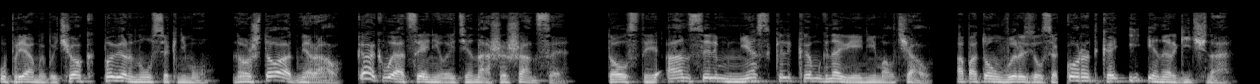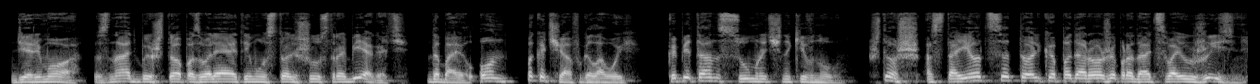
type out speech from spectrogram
Упрямый бычок повернулся к нему. «Ну что, адмирал, как вы оцениваете наши шансы?» Толстый Ансельм несколько мгновений молчал, а потом выразился коротко и энергично. «Дерьмо! Знать бы, что позволяет ему столь шустро бегать!» — добавил он, покачав головой. Капитан сумрачно кивнул. «Что ж, остается только подороже продать свою жизнь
